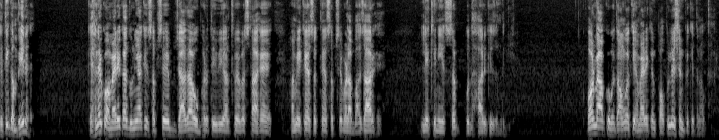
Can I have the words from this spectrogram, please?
स्थिति गंभीर है। कहने को अमेरिका दुनिया की सबसे ज़्यादा उभरती हुई अर्थव्यवस्था है, हम ये कह सकते हैं सबसे बड़ा बाज़ार है, लेकिन ये सब उधार की ज़िंदगी है। और मैं आपको बताऊँगा कि अमेरिकन पॉपुलेशन पे कितना उधार है।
